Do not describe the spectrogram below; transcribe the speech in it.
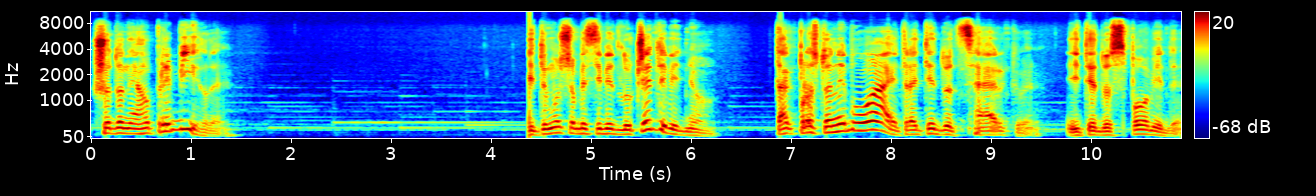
що до нього прибігли. І тому, щоб себе відлучити від нього, так просто не буває. Треба йти до церкви, йти до сповіди,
